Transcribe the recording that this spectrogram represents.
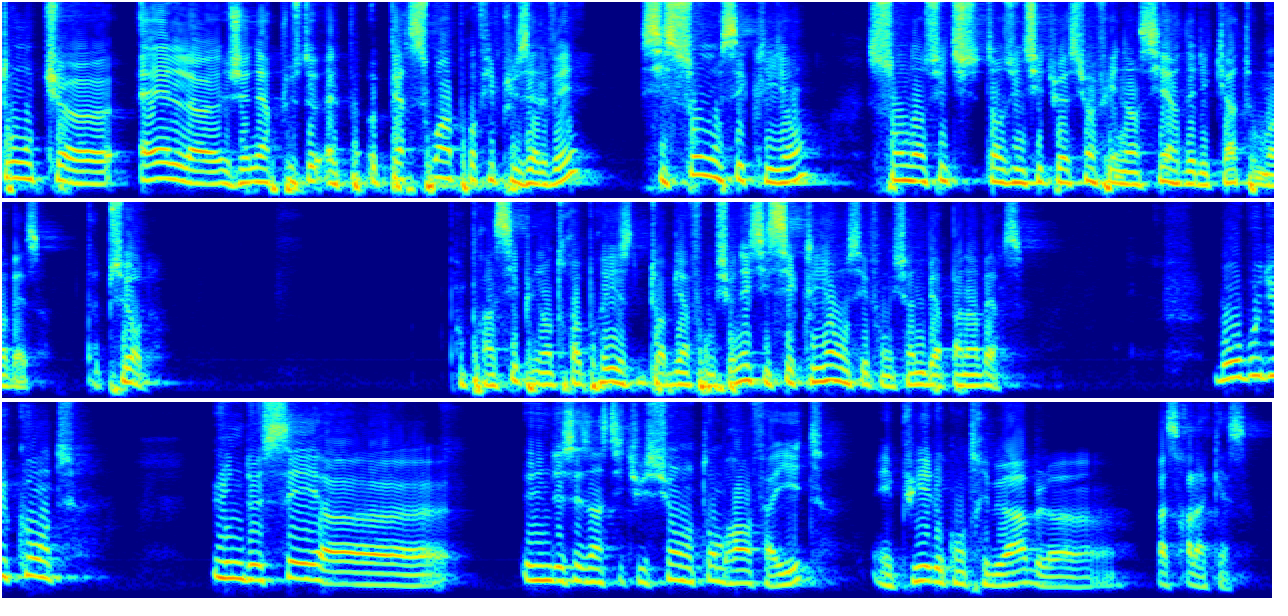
Donc euh, elles génèrent plus de, elles perçoivent un profit plus élevé si son ou ses clients sont dans dans une situation financière délicate ou mauvaise. C'est absurde. En principe, une entreprise doit bien fonctionner si ses clients aussi fonctionnent bien, pas l'inverse. Bon, au bout du compte, une de ces, euh, une de ces institutions tombera en faillite et puis le contribuable euh, passera la caisse.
